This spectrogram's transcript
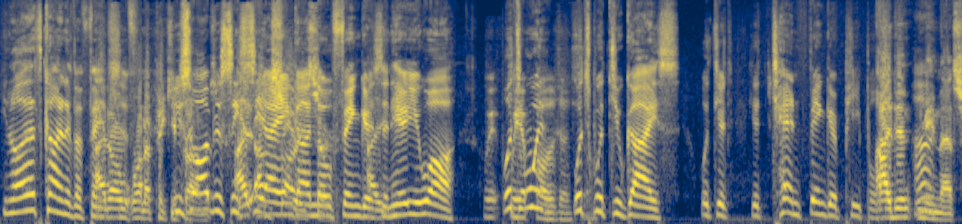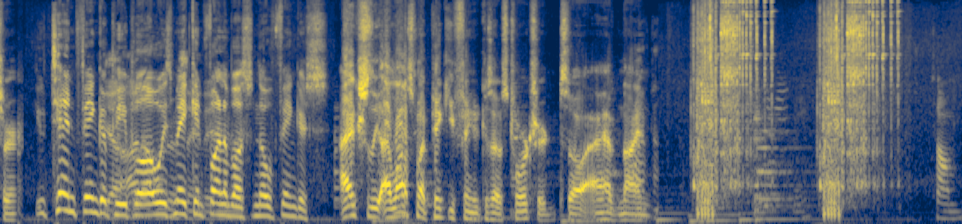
You know, that's kind of offensive. I don't wanna pinky You so promise. obviously I- see I'm I, ain't sorry, got no fingers, I- and here you are. We- what's we with What's with you guys? With your your ten finger people? I didn't huh? mean that, sir. You ten finger Yeah, people always making understand fun of us, no fingers. I actually, I lost my pinky finger because I was tortured, so I have nine. Tom.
